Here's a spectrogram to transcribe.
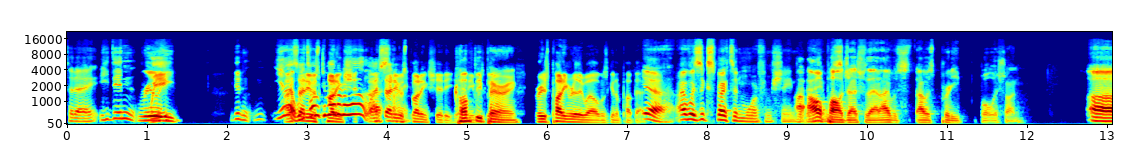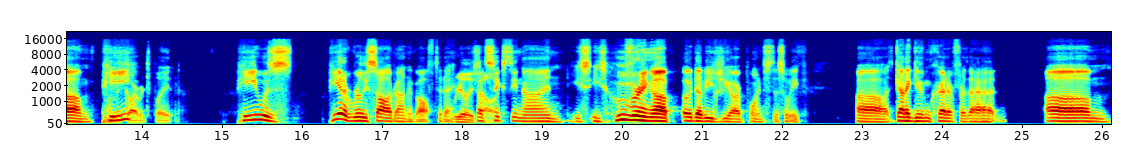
today. He didn't really he didn't yeah, I we said he was talked about putting. it a Shit, lot I last said he was putting shitty. Comfy was gonna- pairing. or he was putting really well and was going to putt back. Yeah, I was expecting more from Shane. I- today. I'll It was- apologize for that. I was I was pretty bullish on, Um on the P garbage plate. P was P had a really solid round of golf today. Really shot solid. 69. He's he's hoovering up OWGR points this week. Uh gotta give him credit for that. Um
